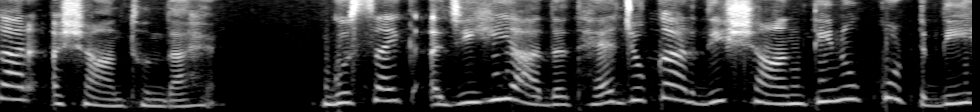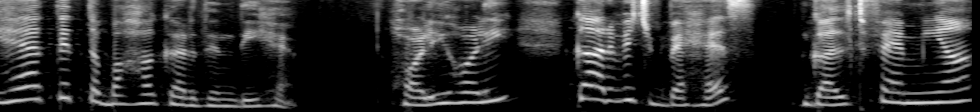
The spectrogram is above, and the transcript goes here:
ਘਰ ਅਸ਼ਾਂਤ ਹੁੰਦਾ ਹੈ। ਗੁੱਸਾ ਇੱਕ ਅਜਿਹੀ ਆਦਤ ਹੈ ਜੋ ਘਰ ਦੀ ਸ਼ਾਂਤੀ ਨੂੰ ਘੁੱਟਦੀ ਹੈ ਤੇ ਤਬਾਹ ਕਰ ਦਿੰਦੀ ਹੈ। ਹੌਲੀ-ਹੌਲੀ ਘਰ ਵਿੱਚ ਬਹਿਸ, ਗਲਤਫਹਿਮੀਆਂ,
